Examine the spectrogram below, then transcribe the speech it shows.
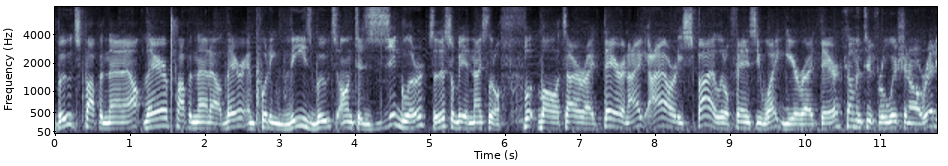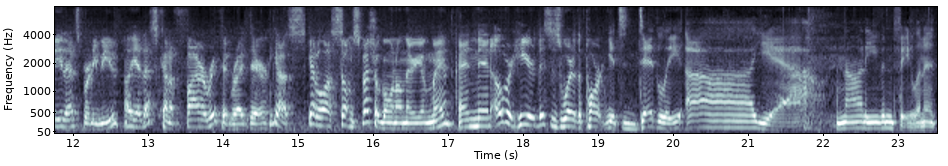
boots. Popping that out there. Popping that out there and putting these boots onto Ziggler. So this will be a nice little football attire right there. And I, I already spy a little fancy white gear right there. Coming to fruition already. That's pretty beautiful. Oh yeah, that's kind of fire-rific right there. You got, got a lot of something special going on there, young man. And then over here, this is where the part gets deadly. Uh, yeah. Not even feeling it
